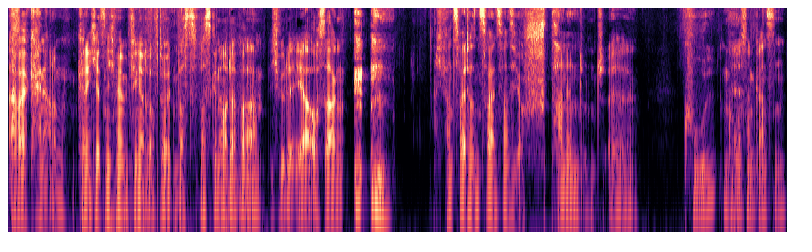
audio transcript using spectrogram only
Aber keine Ahnung, kann ich jetzt nicht mehr mit dem Finger drauf deuten, was, was genau da war. Ich würde eher auch sagen, ich fand 2022 auch spannend und äh, cool im Großen ja. und Ganzen.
